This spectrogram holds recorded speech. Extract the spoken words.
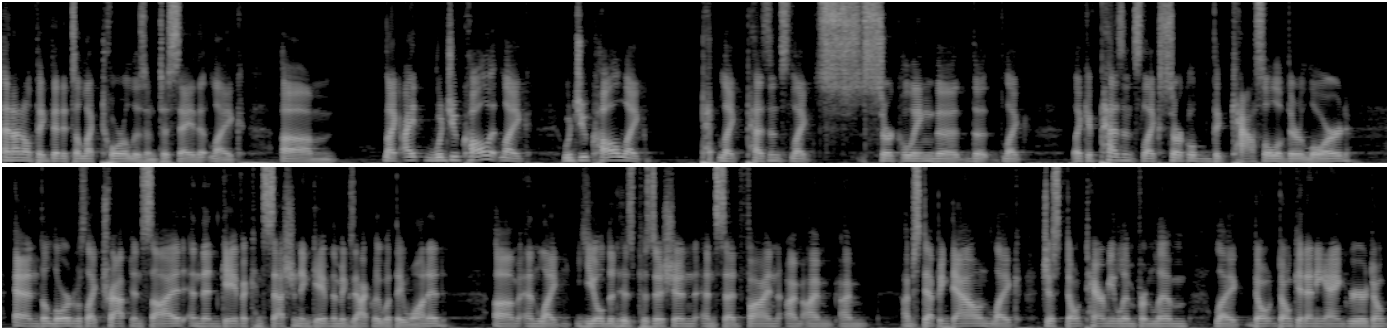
And I don't think that it's electoralism to say that like, um, like I would you call it like would you call like pe- like peasants like circling the the like like if peasants like circled the castle of their lord and the lord was like trapped inside and then gave a concession and gave them exactly what they wanted um and like yielded his position and said fine i'm i'm i'm I'm stepping down. Like, just don't tear me limb from limb. Like, don't don't get any angrier. Don't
